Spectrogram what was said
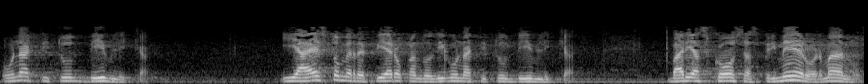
Una actitud bíblica. Y a esto me refiero cuando digo una actitud bíblica. Varias cosas. Primero, hermanos,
